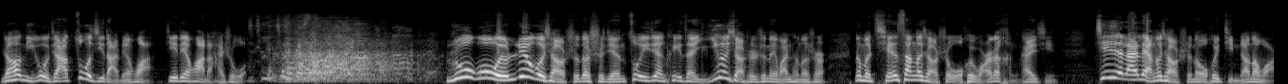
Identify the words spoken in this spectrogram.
然后你给我家座机打电话，接电话的还是我。如果我有六个小时的时间做一件可以在一个小时之内完成的事儿，那么前三个小时我会玩的很开心，接下来两个小时呢，我会紧张的玩，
